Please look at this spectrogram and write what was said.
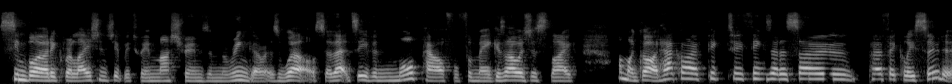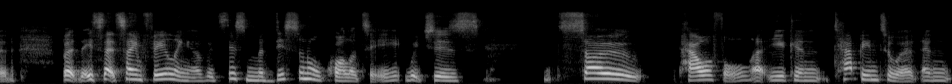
symbiotic relationship between mushrooms and moringa as well. So that's even more powerful for me because I was just like, oh my God, how could I have picked two things that are so perfectly suited? But it's that same feeling of it's this medicinal quality, which is so powerful that you can tap into it. And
